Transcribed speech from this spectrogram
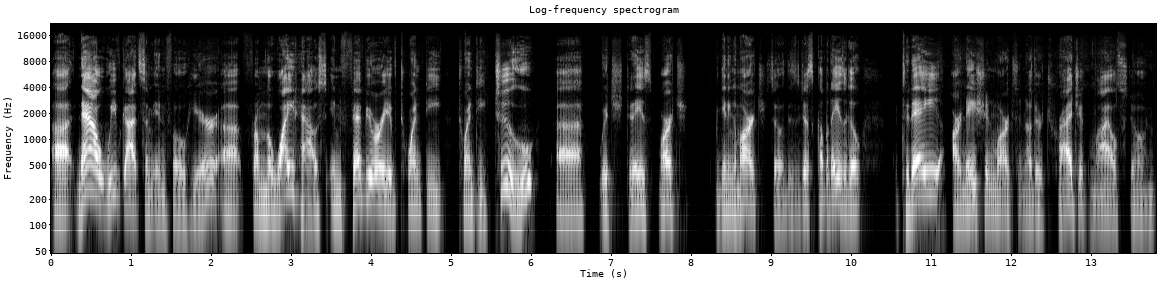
Uh, now we've got some info here uh, from the White House in February of 2022 uh, which today is March, beginning of March, so this is just a couple days ago. Today, our nation marks another tragic milestone.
